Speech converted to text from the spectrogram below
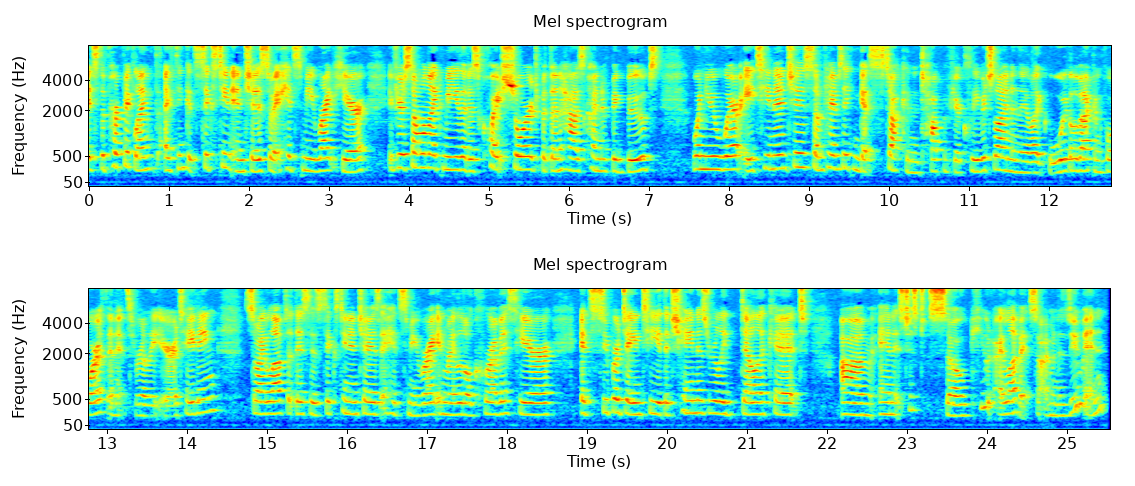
it's the perfect length. I think it's 16 inches, so it hits me right here. If you're someone like me that is quite short but then has kind of big boobs, when you wear 18 inches, sometimes they can get stuck in the top of your cleavage line and they like wiggle back and forth and it's really irritating. So I love that this is 16 inches. It hits me right in my little crevice here. It's super dainty. The chain is really delicate. Um, and it's just so cute. I love it. So I'm going to zoom in.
